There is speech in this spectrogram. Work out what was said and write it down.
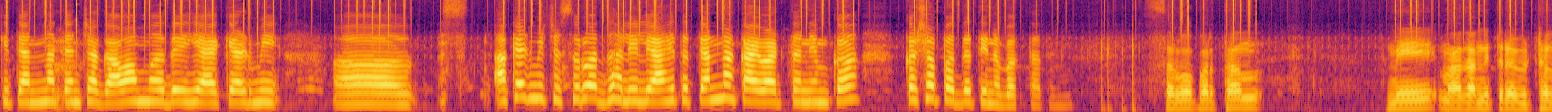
की त्यांना त्यांच्या गावामध्ये ही अकॅडमी अकॅडमीची सुरुवात झालेली आहे तर त्यांना काय वाटतं नेमकं? कशा पद्धतीनं बघता तुम्ही? सर्वप्रथम मी माझा मित्र विठ्ठल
